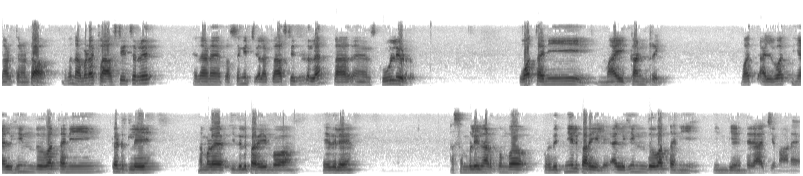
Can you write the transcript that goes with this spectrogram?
നടത്തണം കേട്ടോ അപ്പൊ നമ്മുടെ ക്ലാസ് ടീച്ചർ എന്താണ് പ്രസംഗിച്ചു അല്ല ക്ലാസ് ടീച്ചറുടെ അല്ല സ്കൂൾ ലീഡർ വത്തനി മൈ കൺട്രി അൽ ഹിന്ദു വത്തനി കേട്ടിട്ടില്ലേ? നമ്മൾ ഇതിൽ പറയുമ്പോ ഏതിൽ? അസംബ്ലിയിൽ നടക്കുമ്പോ പ്രതിജ്ഞയിൽ പറയില്ലേ? അൽ ഹിന്ദു വത്തനി ഇന്ത്യ എന്റെ രാജ്യമാണ്.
